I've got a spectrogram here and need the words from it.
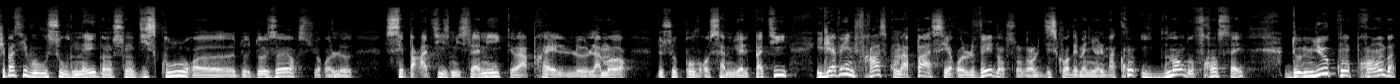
sais pas si vous vous souvenez, dans son discours euh, de deux heures sur le séparatisme islamique, après la mort de ce pauvre Samuel Paty, il y avait une phrase qu'on n'a pas assez relevée dans, le discours d'Emmanuel Macron. Il demande aux Français de mieux comprendre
